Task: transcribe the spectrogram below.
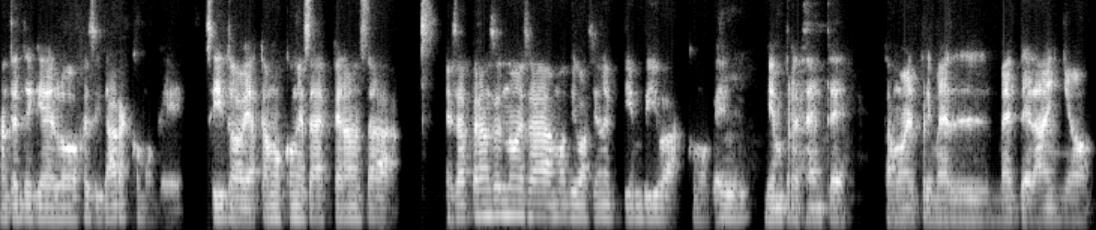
antes de que lo recitaras, como que sí, todavía estamos con esa esperanza, esa esperanza no, esas motivaciones bien vivas, como que Ujú. bien presentes, estamos en el primer mes del año,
